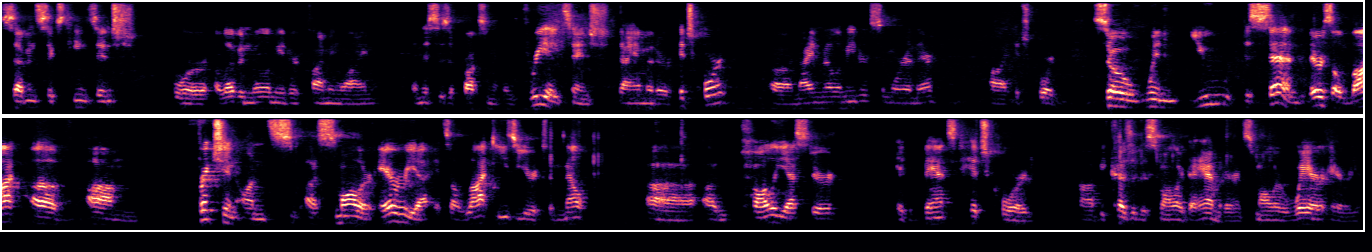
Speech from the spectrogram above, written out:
7 16 inch or 11 millimeter climbing line. And this is approximately 3 8 inch diameter hitch cord, uh, 9 millimeters, somewhere in there, uh, hitch cord. So when you descend, there's a lot of um, friction on a smaller area. It's a lot easier to melt uh, a polyester advanced hitch cord uh, because of the smaller diameter and smaller wear area.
